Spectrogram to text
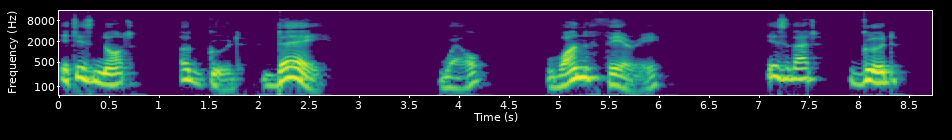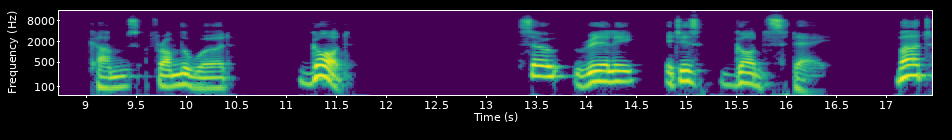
It is not a good day. Well, one theory is that good comes from the word God. So really it is God's day. But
